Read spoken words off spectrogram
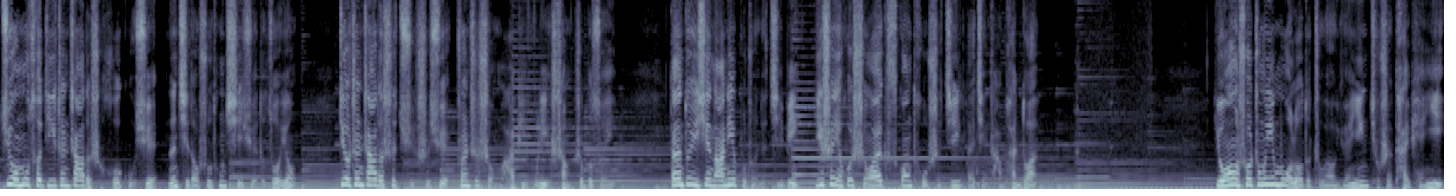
据我目测，第一针扎的是合谷穴，能起到疏通气血的作用；第二针扎的是曲池穴，专治手麻痹无力、上肢不遂。但对一些拿捏不准的疾病，医生也会使用 X 光透视机来检查判断。有网友说，中医没落的主要原因就是太便宜，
